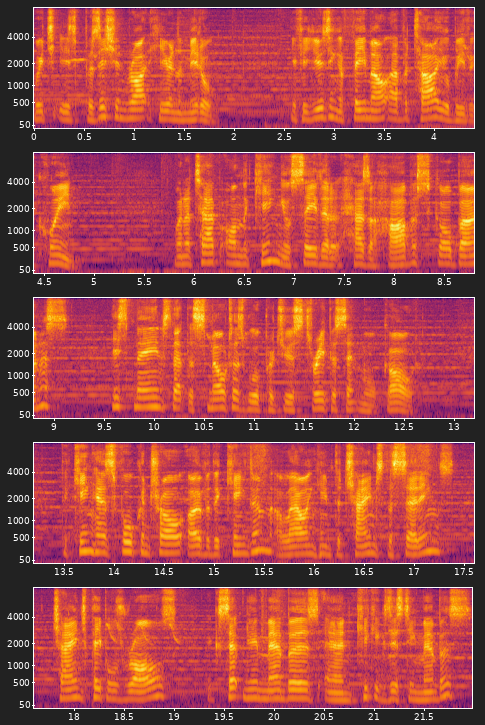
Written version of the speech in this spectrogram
which is positioned right here in the middle. If you're using a female avatar, you'll be the Queen. When I tap on the king you'll see that it has a harvest gold bonus. This means that the smelters will produce 3% more gold. The king has full control over the kingdom allowing him to change the settings, change people's roles, accept new members and kick existing members.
